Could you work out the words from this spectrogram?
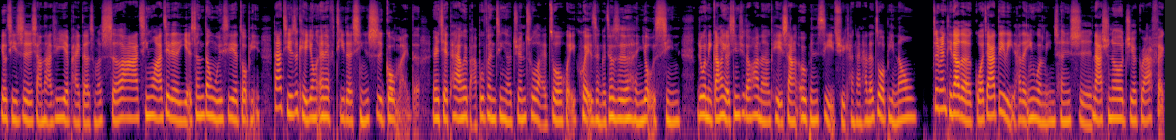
尤其是像他去夜拍的什么蛇啊、青蛙这类的野生动物系列作品，大家其实是可以用 NFT 的形式购买的，而且他还会把部分金额捐出来做回馈，整个就是很有心。如果你刚刚有兴趣的话呢，可以上 OpenSea 去看看他的作品哦。这边提到的国家地理，它的英文名称是 National Geographic，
